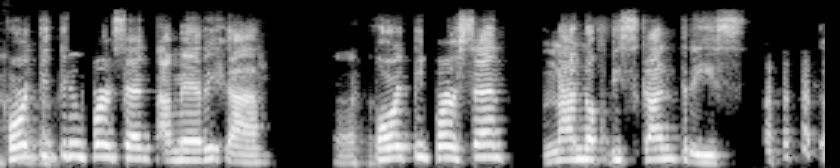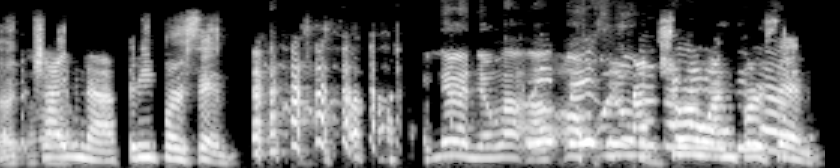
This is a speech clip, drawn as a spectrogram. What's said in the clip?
43% Amerika, 40% none of these countries, uh, China 3%, Yan, yung uh, uh, percent not sure 1%.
